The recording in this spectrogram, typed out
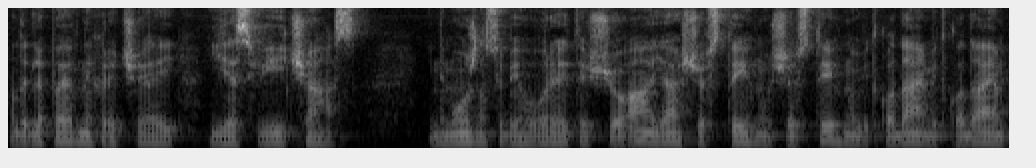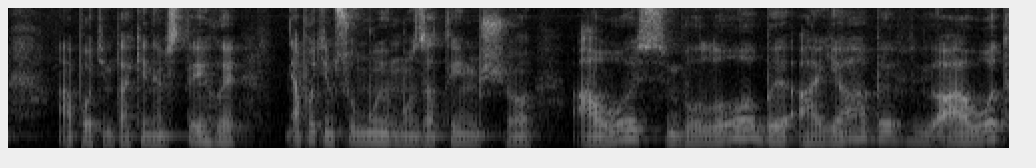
Але для певних речей є свій час. І не можна собі говорити, що а я ще встигну, ще встигну, відкладаємо, відкладаємо, а потім так і не встигли. А потім сумуємо за тим, що а ось було би, а я би, а от,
